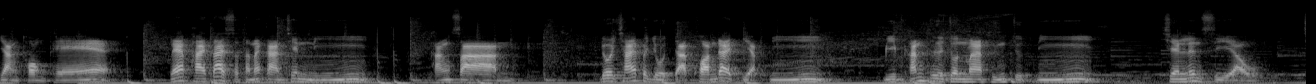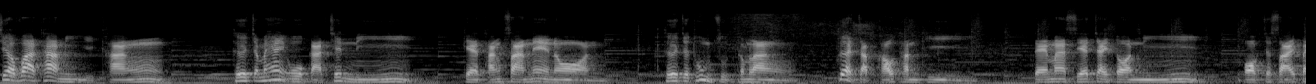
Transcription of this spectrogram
อย่างท่องแท้ และภายใต้สถานการณ์เช่นนี้ทั้งซาน โดยใช้ประโยชน์จากความได้เปรียบนี้ บีบคั้นเธอจนมาถึงจุดนี้ เชนเล่นเซียว เชื่อว่าถ้ามีอีกครั้ง เธอจะไม่ให้โอกาสเช่นนี้ แก่ทั้งซานแน่นอน เธอจะทุ่มสุดกำลังเพื่อจับเขาทันที แต่มาเสียใจตอนนี้ออกจะสายไป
